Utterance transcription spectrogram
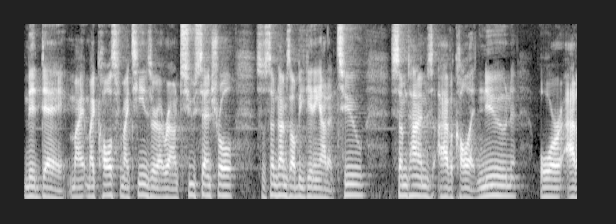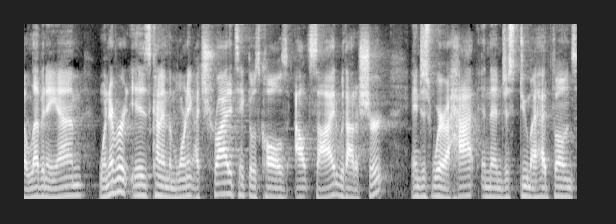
midday. My, my calls for my teams are around 2 central, so sometimes I'll be getting out at 2. Sometimes I have a call at noon or at 11 a.m. Whenever it is kind of in the morning, I try to take those calls outside without a shirt and just wear a hat and then just do my headphones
